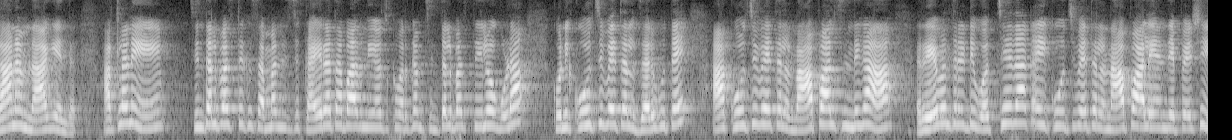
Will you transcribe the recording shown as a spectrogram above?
దానం నాగేందర్. అట్లనే చింతల బస్తీకి సంబంధించి ఖైరతాబాద్ నియోజకవర్గం చింతల బస్తీలో కూడా కొన్ని కూల్చివేతలు జరుగుతాయి ఆ కూల్చివేతలు నాపాల్సిందిగా రేవంత్ రెడ్డి వచ్చేదాకా ఈ కూల్చివేతలు నాపాలి అని చెప్పేసి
